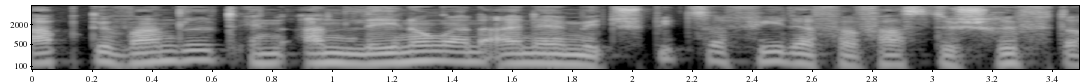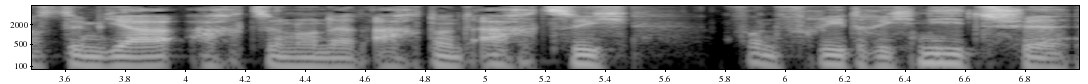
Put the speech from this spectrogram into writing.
abgewandelt in Anlehnung an eine mit spitzer Feder verfasste Schrift aus dem Jahr 1888 von Friedrich Nietzsche,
